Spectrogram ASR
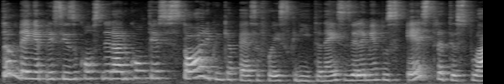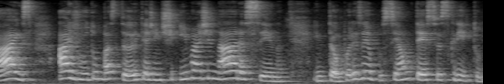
Também é preciso considerar o contexto histórico em que a peça foi escrita, né? Esses elementos extratextuais ajudam bastante a gente imaginar a cena. Então, por exemplo, se é um texto escrito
